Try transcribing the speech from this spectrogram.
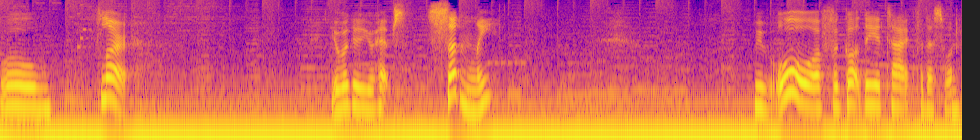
Whoa. Flirt. You wiggle your hips. Suddenly, We've oh, I forgot the attack for this one.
